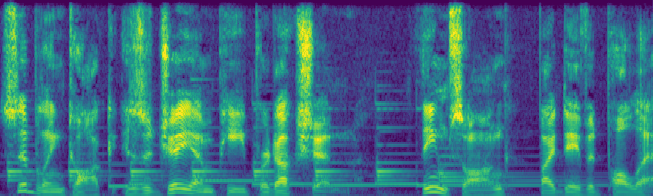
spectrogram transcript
Sibling Talk is a JMP production. Theme song by David Paulette.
